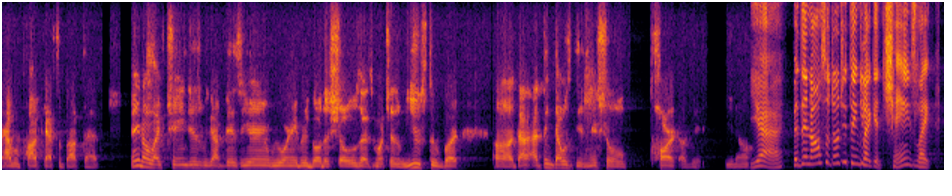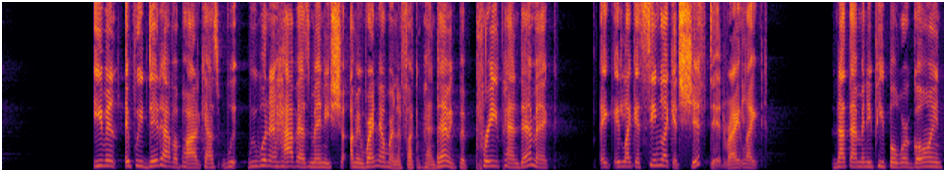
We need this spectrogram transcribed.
have a podcast about that. And, you know, life changes. We got busier, and we weren't able to go to shows as much as we used to. But uh, that I think that was the initial part of it. You know. Yeah. But then also, don't you think like it changed? Like, even if we did have a podcast, we, we wouldn't have as many. shows. I mean, right now we're in a fucking pandemic, but pre-pandemic, it, it like it seemed like it shifted, right? Like, not that many people were going.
